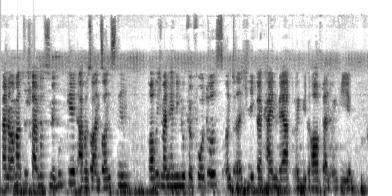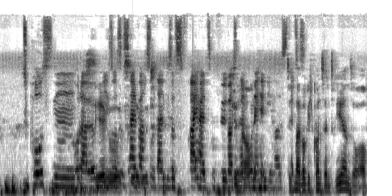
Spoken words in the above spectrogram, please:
meiner Mama zu schreiben, dass es mir gut geht. Aber so ansonsten brauche ich mein Handy nur für Fotos und äh, ich lege da keinen Wert irgendwie drauf, dann irgendwie zu posten oder Sehr irgendwie so. gut, Es ist einfach gut. so dann dieses Freiheitsgefühl, was du dann Genau. ohne Handy hast. Sich mal es- wirklich konzentrieren, so auf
